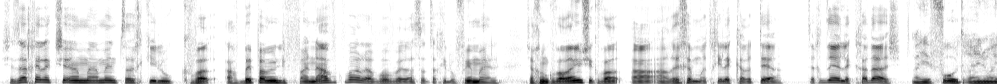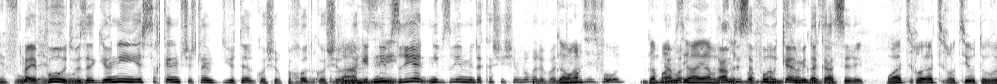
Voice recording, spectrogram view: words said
שזה החלק שהמאמן צריך כאילו כבר, הרבה פעמים לפניו כבר, לבוא ולעשות את החילופים האלה. שאנחנו כבר רואים שכבר הרכב מתחיל לקרטע. צריך דלק חדש. עייפות, ראינו עייפות. עייפות, וזה הגיוני, יש שחקנים שיש להם יותר כושר, פחות כושר. נגיד ניב זריאן, ניב זריאן מדקה 60 לא רלוונטי. גם רמזי ספורי. גם רמזי היה רמזי ספורי, כן, מדקה. עשירית. הוא היה צריך- להוציא אותו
